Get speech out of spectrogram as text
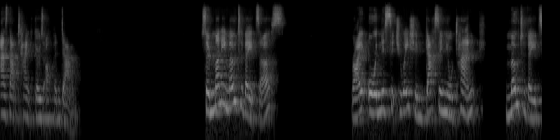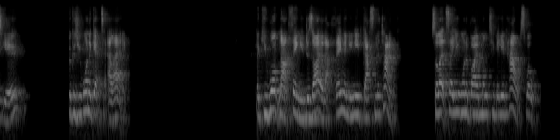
as that tank goes up and down. So money motivates us, right? Or in this situation, gas in your tank motivates you because you want to get to LA. Like you want that thing, you desire that thing, and you need gas in the tank. So let's say you want to buy a multi-million house. Well,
